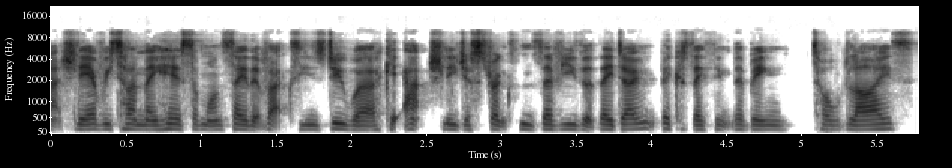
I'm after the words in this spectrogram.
actually every time they hear someone say that vaccines do work, it actually just strengthens their view that they don't because they think they're being told lies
